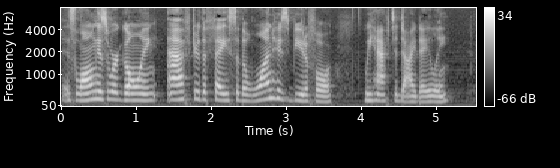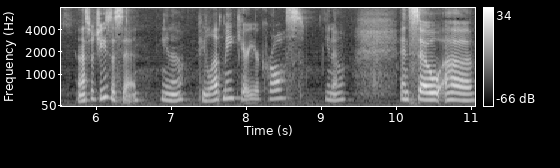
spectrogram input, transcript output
As long as we're going after the face of the one who's beautiful, we have to die daily. And that's what Jesus said. You know, if you love me, carry your cross, you know. And so, uh,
